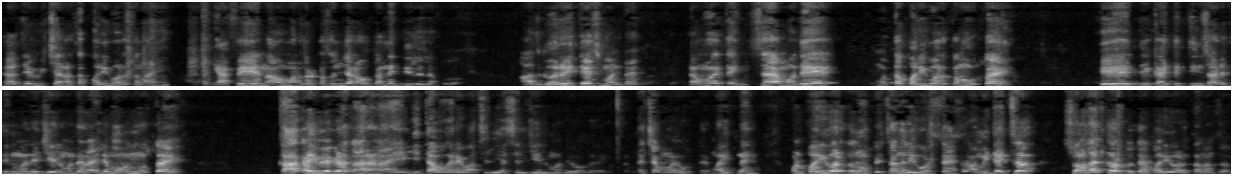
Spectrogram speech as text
ह्या जे विचाराचं परिवर्तन आहे कॅफे हे नाव मला वाटतं संजय राऊतांनीच दिलेलं. आज घरही तेच म्हणतायत. त्यामुळे त्यांच्यामध्ये मत परिवर्तन होतंय. हे जे काय ते तीन साडेतीन मध्ये जेलमध्ये राहिले म्हणून होतंय. का काही वेगळं कारण आहे? गीता वगैरे वाचली असेल जेलमध्ये वगैरे त्याच्यामुळे होतंय. माहीत नाही. पण परिवर्तन होते चांगली गोष्ट आहे. आम्ही त्याचं स्वागत करतो त्या परिवर्तनाचं.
